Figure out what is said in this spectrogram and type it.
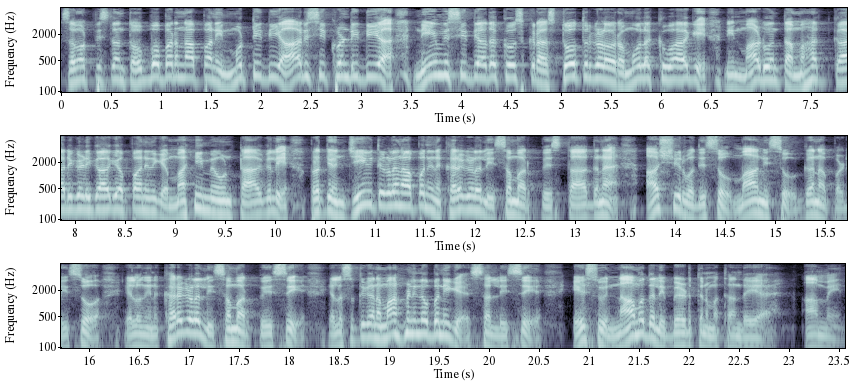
ಸಮರ್ಪಿಸಿದಂತ ಒಬ್ಬೊಬ್ಬರನ್ನಪ್ಪ ನೀನು ಮುಟ್ಟಿದ್ದೀಯಾ, ಆರಿಸಿಕೊಂಡಿದ್ದೀಯಾ, ನೇಮಿಸಿದ್ದೀಯ, ಅದಕ್ಕೋಸ್ಕರ ಸ್ತೋತ್ರಗಳವರ ಮೂಲಕವಾಗಿ ನೀನು ಮಾಡುವಂತ ಮಹತ್ ಕಾರ್ಯಗಳಿಗಾಗಿ ಅಪ್ಪ, ನಿನಗೆ ಮಹಿಮೆ ಉಂಟಾಗಲಿ. ಪ್ರತಿಯೊಂದು ಜೀವಿತಗಳನ್ನ ಅಪ್ಪ, ನಿನ್ನ ಕರಗಳಲ್ಲಿ ಸಮರ್ಪಿಸ್ತಾ ಆಶೀರ್ವದಿಸು, ಮಾನಿಸು, ಘನಪಡಿಸು. ಎಲ್ಲೋ ನಿನ್ನ ಕರಗಳಲ್ಲಿ ಸಮರ್ಪಿಸಿ, ಎಲ್ಲ ಸುತ್ತಿಗನ ಮಾನ್ಮಣಿನೊಬ್ಬನಿಗೆ ಸಲ್ಲಿಸಿ. ಯೇಸುವಿನ ನಾಮದಲ್ಲಿ ಬೇಡುತ್ತೆ ನಮ್ಮ ತಂದೆಯೇ. ആമേൻ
